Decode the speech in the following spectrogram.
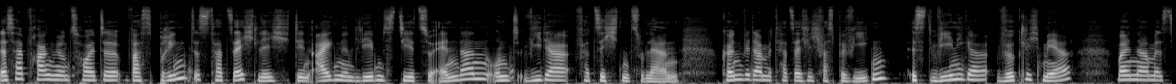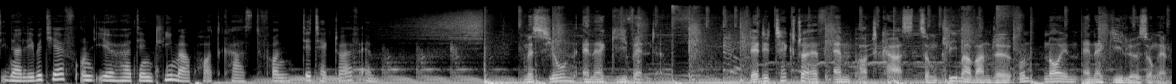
Deshalb fragen wir uns heute, was bringt es tatsächlich, den eigenen Lebensstil zu ändern und wieder verzichten zu lernen? Können wir damit tatsächlich was bewegen? Ist weniger wirklich mehr? Mein Name ist Ina Lebetjew und ihr hört den Klimapodcast von Detektor FM. Mission Energiewende. Der Detektor FM Podcast zum Klimawandel und neuen Energielösungen.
